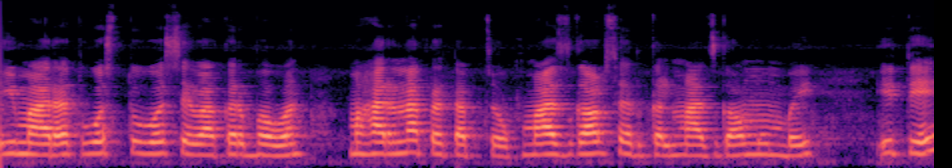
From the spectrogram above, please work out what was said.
इमारत वस्तू व सेवा कर भवन महाराणा प्रताप चौक माझगाव सर्कल माझगाव मुंबई इथे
